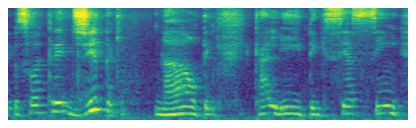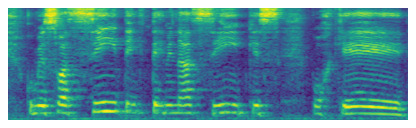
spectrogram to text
a pessoa acredita que não, tem que ficar ali, tem que ser assim. Começou assim, tem que terminar assim, porque, porque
